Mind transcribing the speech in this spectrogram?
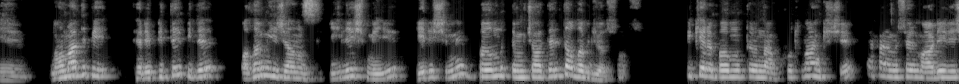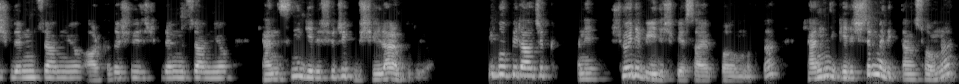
E, normalde bir terapide bile alamayacağınız iyileşmeyi, gelişimi bağımlılıkla mücadelede alabiliyorsunuz. Bir kere bağımlılıklarından kurtulan kişi, efendim söyleyeyim aile ilişkilerini düzenliyor, arkadaş ilişkilerini düzenliyor, kendisini geliştirecek bir şeyler buluyor. E bu birazcık hani şöyle bir ilişkiye sahip bağımlılıkta. Kendini geliştirmedikten sonra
